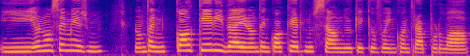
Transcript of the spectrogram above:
E eu não sei mesmo, não tenho qualquer ideia, não tenho qualquer noção do que é que eu vou encontrar por lá.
